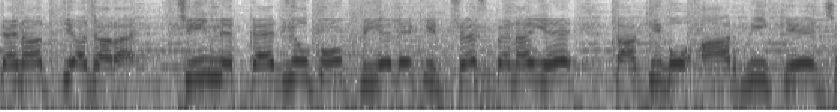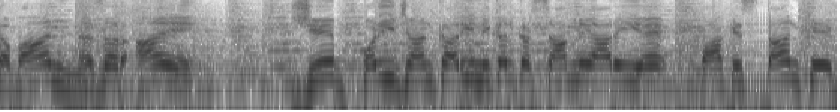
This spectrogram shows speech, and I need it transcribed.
तैनात किया जा रहा है। चीन ने कैदियों को पीएलए की ड्रेस पहनाई है ताकि वो आर्मी के जवान नज़र आए। ये बड़ी जानकारी निकलकर सामने आ रही है। पाकिस्तान के एक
